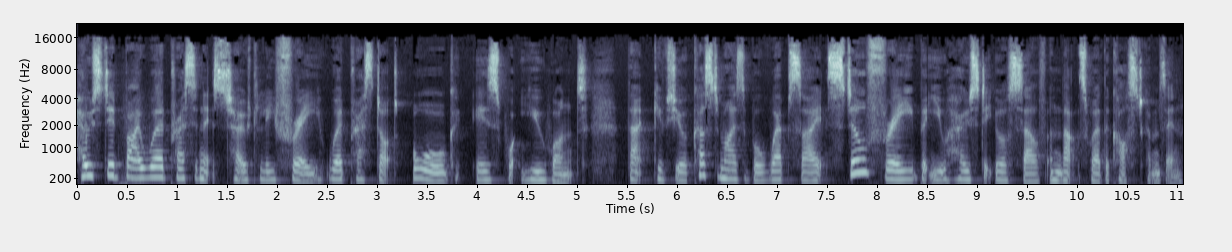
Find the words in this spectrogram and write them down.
hosted by WordPress and it's totally free. WordPress.org is what you want. That gives you a customizable website, still free, but you host it yourself, and that's where the cost comes in.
